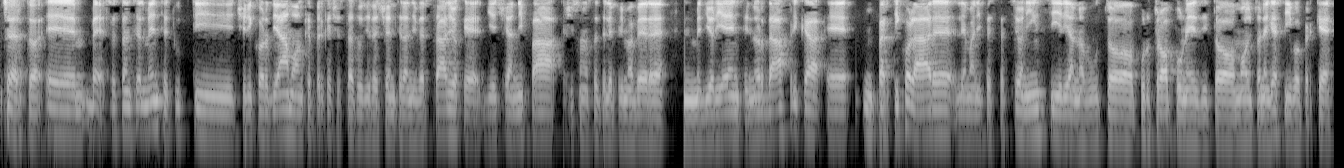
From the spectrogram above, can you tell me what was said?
Certo, eh, beh, sostanzialmente tutti ci ricordiamo, anche perché c'è stato di recente l'anniversario, che dieci anni fa ci sono state le primavere in Medio Oriente, in Nord Africa e in particolare le manifestazioni in Siria hanno avuto purtroppo un esito molto negativo perché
